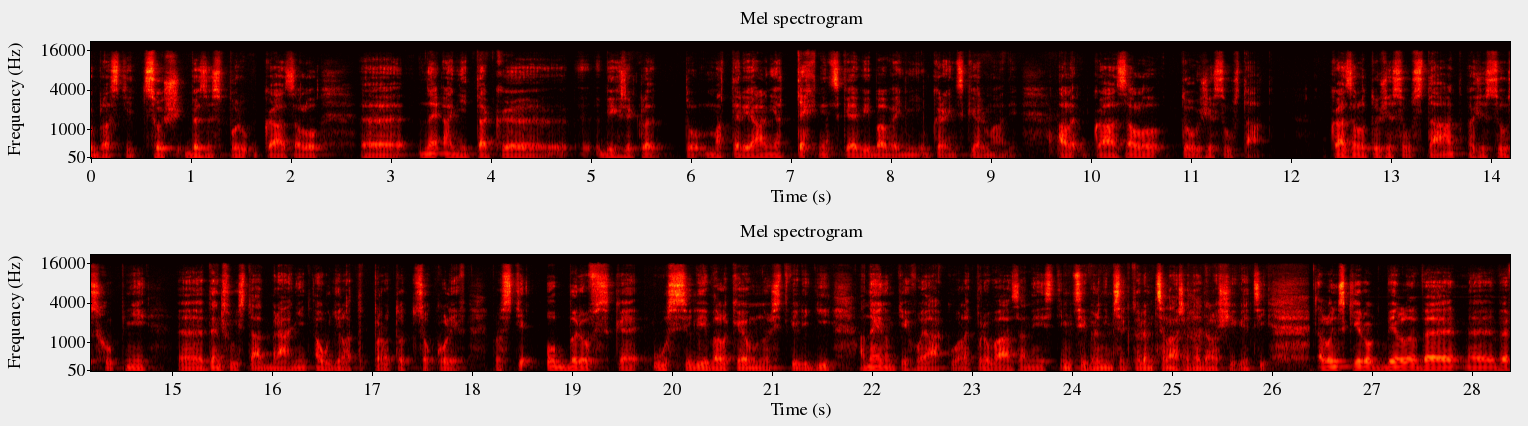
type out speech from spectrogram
oblasti, což bez sporu ukázalo ne ani tak, bych řekl, to materiální a technické vybavení ukrajinské armády, ale ukázalo to, že jsou stát. Ukázalo to, že jsou stát a že jsou schopni eh, ten svůj stát bránit a udělat proto cokoliv. Prostě obrovské úsilí velkého množství lidí a nejenom těch vojáků, ale provázaný s tím civilním sektorem celá řada dalších věcí. Loňský rok byl ve, eh, ve,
